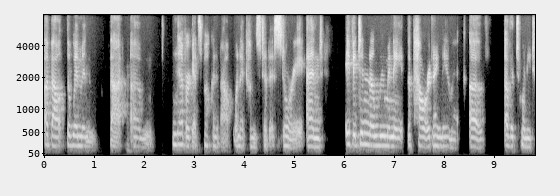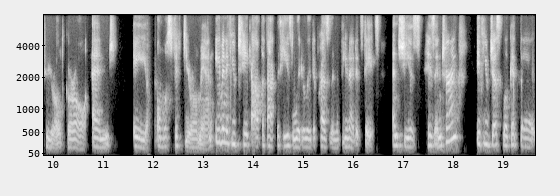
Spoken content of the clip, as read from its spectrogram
about the women that um, never get spoken about when it comes to this story. And if it didn't illuminate the power dynamic of of a 22 year old girl and a almost 50 year old man even if you take out the fact that he's literally the president of the united states and she is his intern if you just look at the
